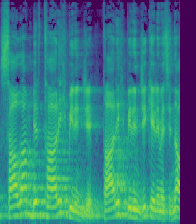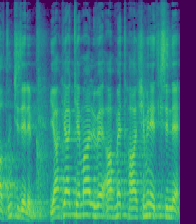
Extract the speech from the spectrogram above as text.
Sağlam bir tarih bilinci. Tarih bilinci kelimesinin altını çizelim. Yahya Kemal ve Ahmet Haşim'in etkisinde.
